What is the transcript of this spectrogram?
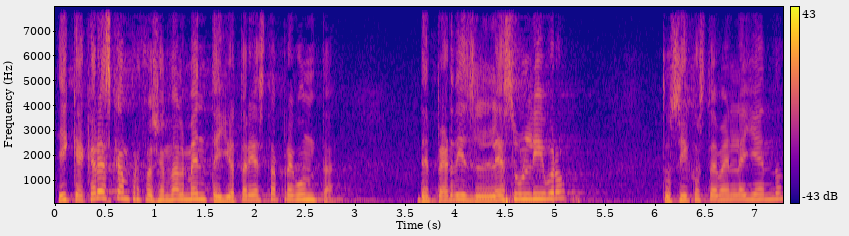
y que crezcan profesionalmente. Y yo te haría esta pregunta. ¿De Perdis lees un libro? ¿Tus hijos te ven leyendo?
